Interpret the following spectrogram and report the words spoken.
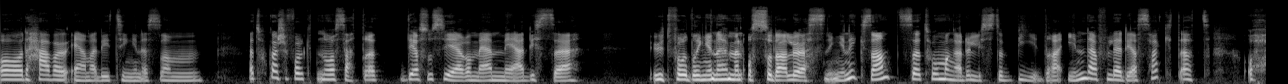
Og det her var jo en av de tingene som jeg tror kanskje folk nå setter at De assosierer med med disse utfordringene, men også da løsningene, ikke sant. Så jeg tror mange hadde lyst til å bidra inn der, for det de har sagt, at åh,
